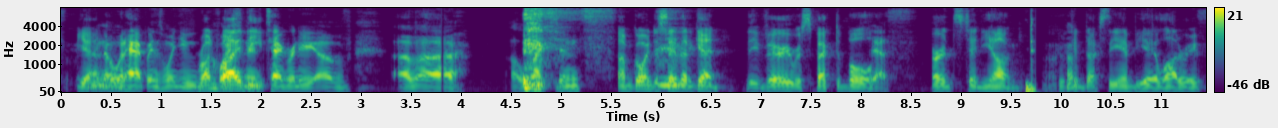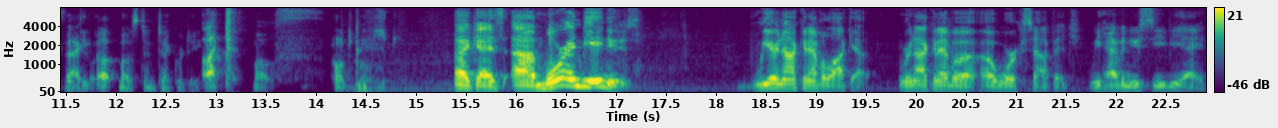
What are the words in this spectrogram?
Yeah. You know what happens when you Run by question the the- integrity of of uh, elections. I'm going to say that again. The very respectable yes. Ernst and Young, who Uh-huh. conducts the NBA lottery Exactly. with the utmost integrity. Utmost. Utmost. All right, guys. Uh, more NBA news. We are not going to have a lockout. We're not going to have a, a work stoppage. We have a new CBA.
